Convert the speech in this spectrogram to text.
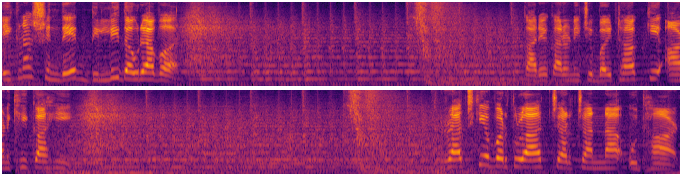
एकनाथ शिंदे दिल्ली दौऱ्यावर. कार्यकारिणीची बैठक की आणखी काही? राजकीय वर्तुळात चर्चांना उधाण.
